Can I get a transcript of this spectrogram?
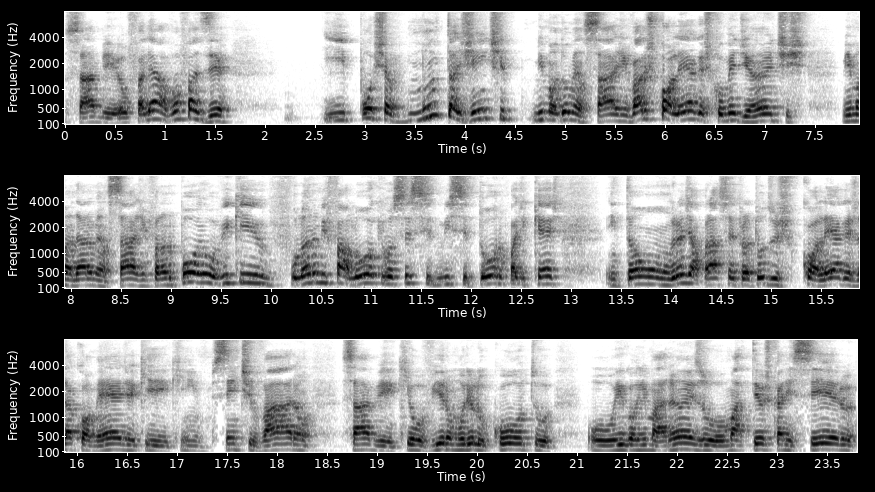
sabe? Eu falei, ah, vou fazer. E, poxa, muita gente me mandou mensagem, vários colegas comediantes me mandaram mensagem falando, pô, eu ouvi que fulano me falou que você me citou no podcast. Então, um grande abraço aí para todos os colegas da comédia que, que incentivaram, sabe, que ouviram Murilo Couto, o Igor Guimarães, o Matheus Caniceiro,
